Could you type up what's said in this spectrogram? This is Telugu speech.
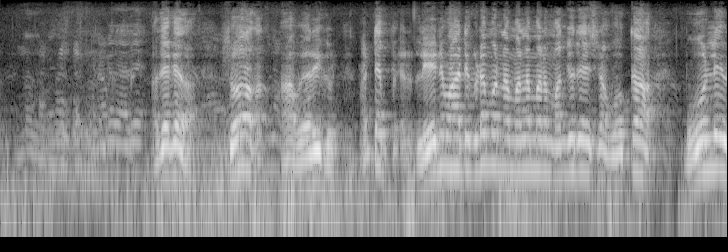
అదే కదా. సో వెరీ గుడ్ అంటే లేని వాటికి కూడా మొన్న మళ్ళీ మనం మంజూరు చేసినాం. ఒక ఓన్లీ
